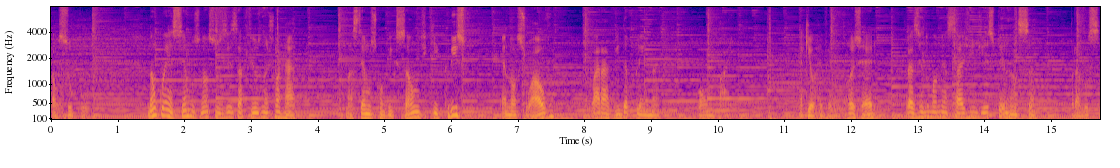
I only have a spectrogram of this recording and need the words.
ao seu povo. Não conhecemos nossos desafios na jornada, mas temos convicção de que Cristo é nosso alvo para a vida plena com o Pai. Aqui é o Reverendo Rogério, trazendo uma mensagem de esperança para você.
